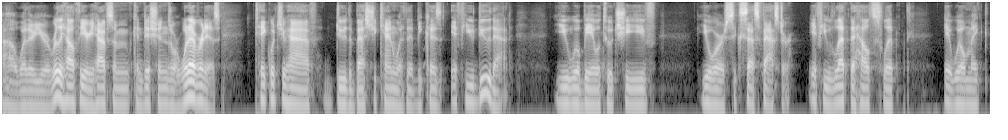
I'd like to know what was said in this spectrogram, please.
Uh, whether you're really healthy or you have some conditions or whatever it is, take what you have, do the best you can with it, because if you do that, you will be able to achieve your success faster. If you let the health slip, it will make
